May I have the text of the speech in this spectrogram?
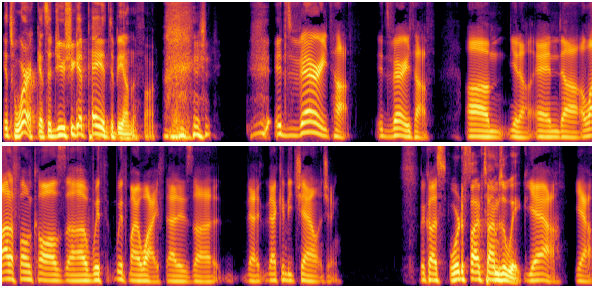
It's work. It's a you should get paid to be on the phone. it's very tough. It's very tough. Um, you know, and uh, a lot of phone calls uh, with with my wife. That is uh, that that can be challenging because four to five times a week. Yeah, yeah.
